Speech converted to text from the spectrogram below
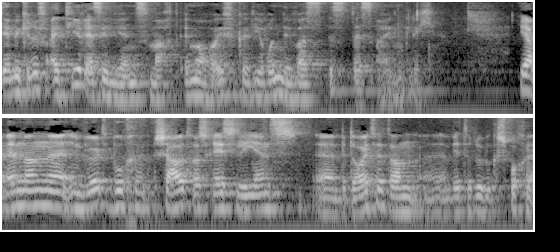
Der Begriff IT-Resilienz macht immer häufiger die Runde. Was ist das eigentlich? Ja, wenn man äh, im Wörterbuch schaut, was Resilienz äh, bedeutet, dann äh, wird darüber gesprochen,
